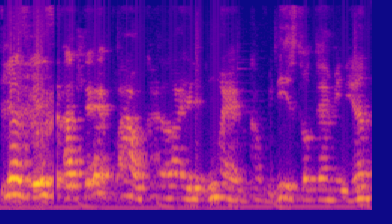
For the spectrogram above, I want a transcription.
E às vezes até, ah, o cara lá, ele, um é calvinista, outro é arminiano.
